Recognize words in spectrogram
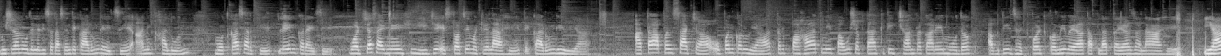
मिश्रण उरलेले दिसत असेल ते काढून घ्यायचे आणि खालून मोदकासारखे प्लेन करायचे. वरच्या साईडने ही जे एस्ट्रॉचे मटेरियल आहे ते काढून घेऊया. आता आपण साचा ओपन करूया. तर पहा तुम्ही पाहू शकता किती छान प्रकारे मोदक अगदी झटपट कमी वेळात आपला तयार झाला आहे. या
